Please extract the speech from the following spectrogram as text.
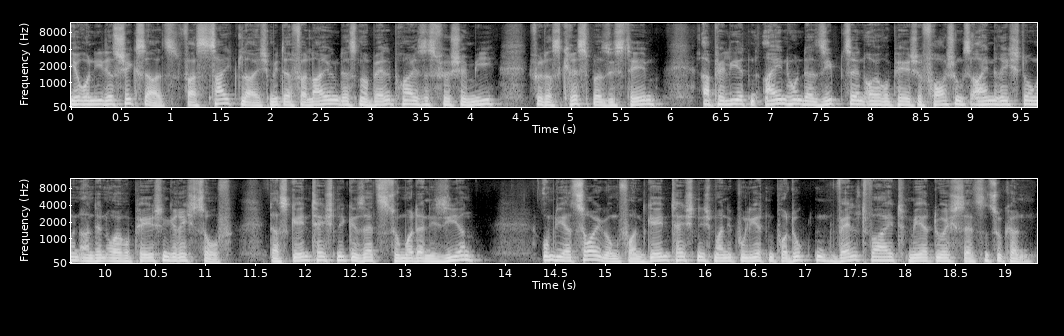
Ironie des Schicksals. Fast zeitgleich mit der Verleihung des Nobelpreises für Chemie für das CRISPR-System appellierten 117 europäische Forschungseinrichtungen an den Europäischen Gerichtshof, das Gentechnikgesetz zu modernisieren, um die Erzeugung von gentechnisch manipulierten Produkten weltweit mehr durchsetzen zu können.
